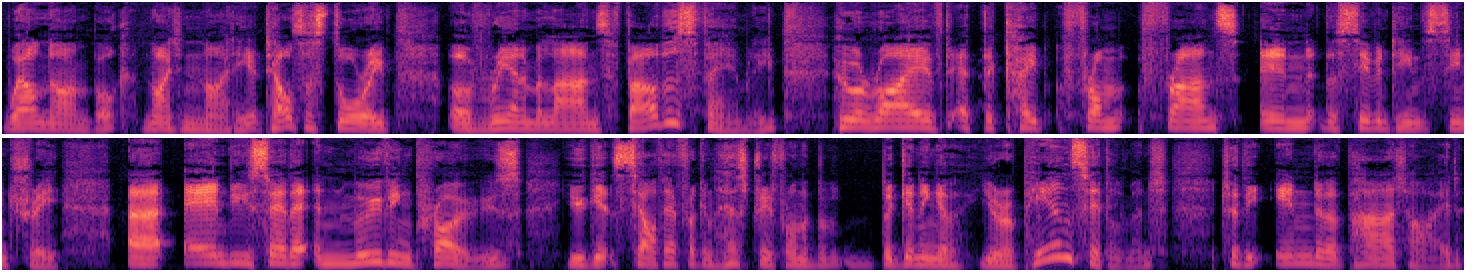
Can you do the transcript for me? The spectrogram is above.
well known book, 1990. It tells the story of Rian Malan's father's family who arrived at the Cape from France in the 17th century. Uh, and you say that in moving prose, you get South African history from the b- beginning of European settlement to the end of apartheid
